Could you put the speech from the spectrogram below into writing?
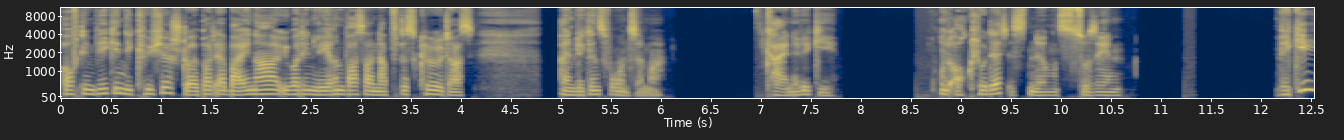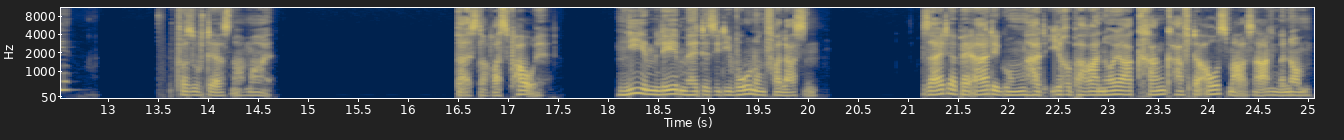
Auf dem Weg in die Küche stolpert er beinahe über den leeren Wassernapf des Köters. Ein Blick ins Wohnzimmer. Keine Vicky. Und auch Claudette ist nirgends zu sehen. Vicky? versucht er es nochmal. Da ist doch was faul. Nie im Leben hätte sie die Wohnung verlassen. Seit der Beerdigung hat ihre Paranoia krankhafte Ausmaße angenommen.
